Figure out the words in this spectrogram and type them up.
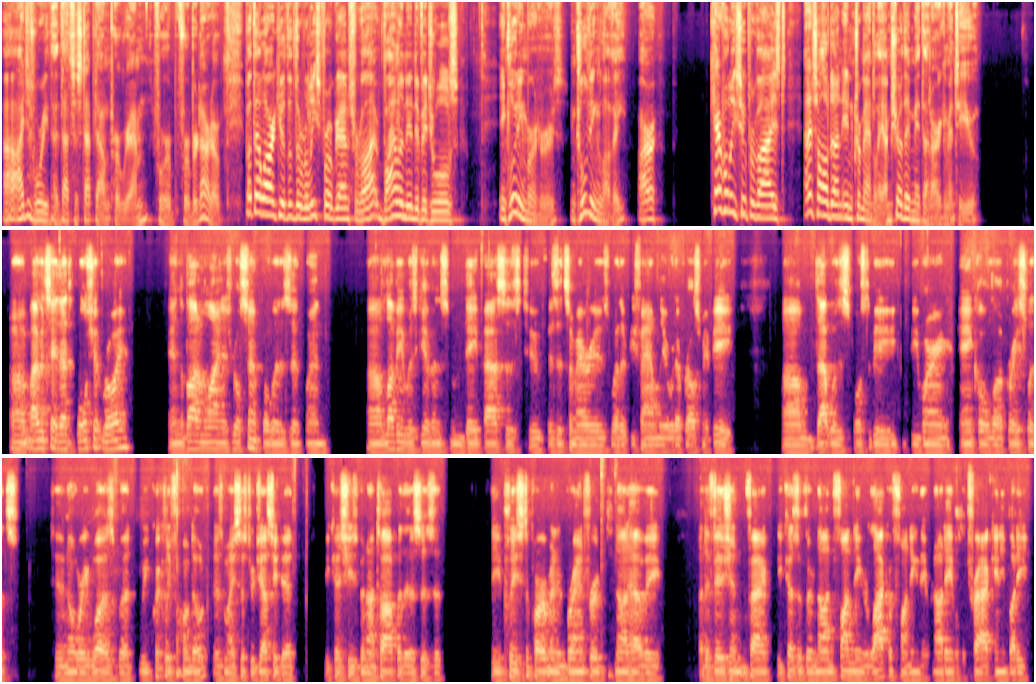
Uh, I just worry that that's a step down program for, for Bernardo. But they'll argue that the release programs for violent individuals including murderers, including Lovie, are carefully supervised, and it's all done incrementally. I'm sure they've made that argument to you. Um, I would say that's bullshit, Roy. And the bottom line is real simple: is that when uh, Lovie was given some day passes to visit some areas, whether it be family or whatever else may be, um, that was supposed to be be wearing ankle uh, bracelets to know where he was. But we quickly found out, as my sister Jessie did, because she's been on top of this is that the police department in Brantford did not have a, a division. In fact, because of their non-funding or lack of funding, they were not able to track anybody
